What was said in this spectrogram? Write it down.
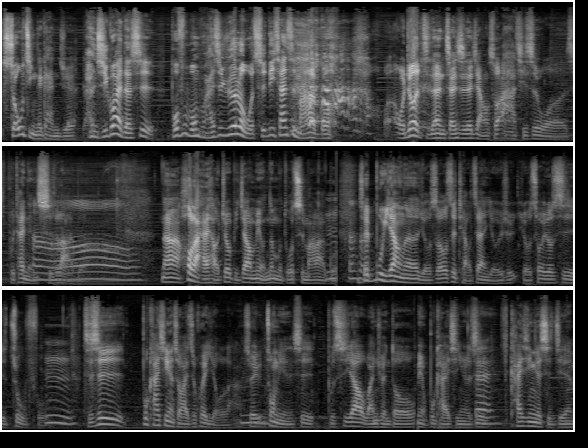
收紧的感觉。很奇怪的是，伯父伯母还是约了我吃第三次麻辣锅，我我就只能很诚实的讲说啊，其实我不太能吃辣的。哦那后来还好，就比较没有那么多吃麻辣锅，所以不一样呢。有时候是挑战，有时有时候又是祝福。嗯，只是不开心的时候还是会有啦。所以重点是不是要完全都没有不开心，而是开心的时间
